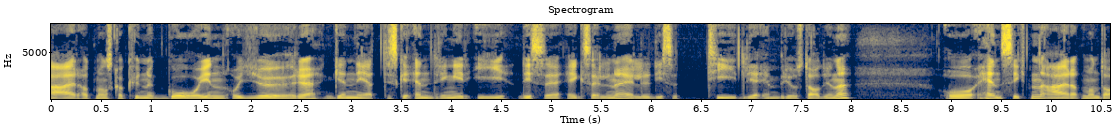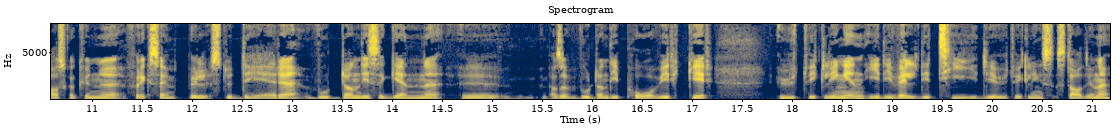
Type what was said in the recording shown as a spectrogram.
er at man skal kunne gå inn og gjøre genetiske endringer i disse eggcellene, eller disse tidlige embryostadiene. Og Hensikten er at man da skal kunne f.eks. studere hvordan disse genene Altså hvordan de påvirker utviklingen i de veldig tidlige utviklingsstadiene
